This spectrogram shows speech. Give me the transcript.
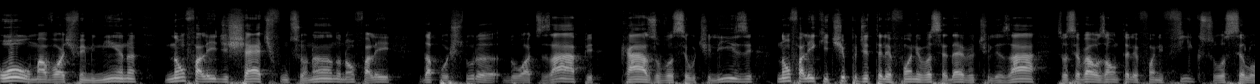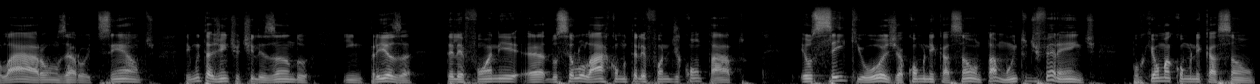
ou uma voz feminina. Não falei de chat funcionando, não falei da postura do WhatsApp, caso você utilize. Não falei que tipo de telefone você deve utilizar, se você vai usar um telefone fixo ou celular ou um 0800. Tem muita gente utilizando em empresa telefone é, do celular como telefone de contato. Eu sei que hoje a comunicação está muito diferente, porque uma comunicação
